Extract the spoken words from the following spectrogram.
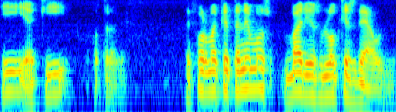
y aquí otra vez. De forma que tenemos varios bloques de audio.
